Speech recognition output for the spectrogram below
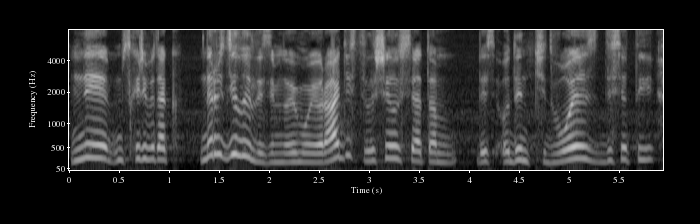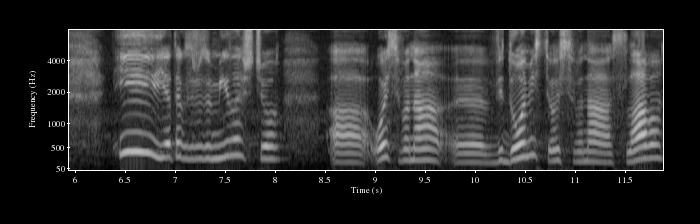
не, скажімо так, не розділили зі мною мою радість, лишилося там десь один чи двоє з десяти. І я так зрозуміла, що ось вона е, відомість, ось вона слава,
